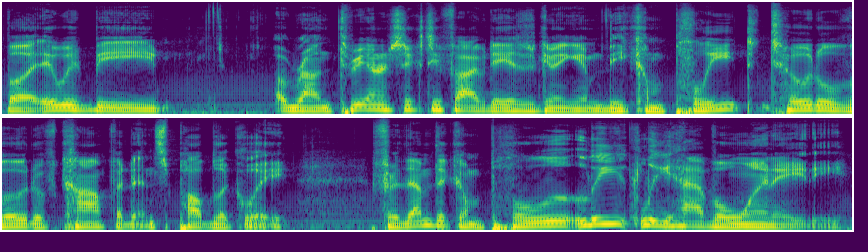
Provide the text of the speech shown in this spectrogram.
But it would be around 365 days of giving him the complete total vote of confidence publicly for them to completely have a 180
